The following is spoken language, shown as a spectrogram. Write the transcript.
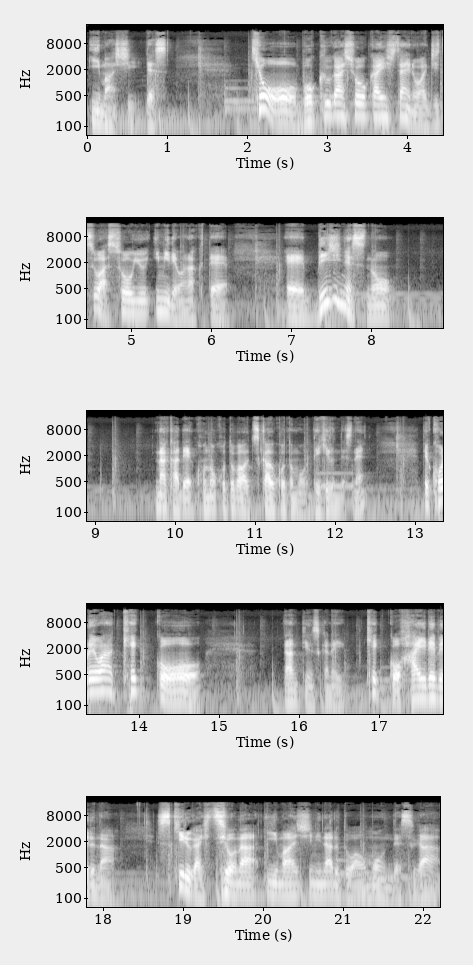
言い回しです。今日僕が紹介したいのは実はそういう意味ではなくて、えー、ビジネスの中でこの言葉を使うこともできるんですね。でこれは結構何て言うんですかね結構ハイレベルなスキルが必要な言い回しになるとは思うんですが、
